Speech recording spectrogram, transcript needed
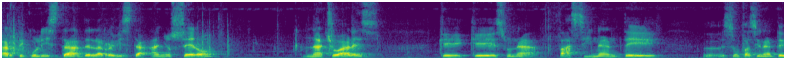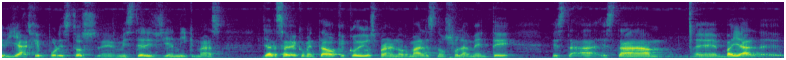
articulista de la revista Año Cero, Nacho Ares, que, que es una fascinante, eh, es un fascinante viaje por estos misterios y enigmas ya les había comentado que Códigos Paranormales no solamente está, está eh, vaya, eh,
